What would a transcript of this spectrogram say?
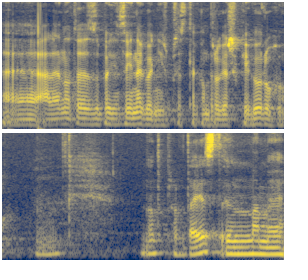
e, ale no, to jest zupełnie co innego niż przez taką drogę szybkiego ruchu. No to prawda jest. Mamy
